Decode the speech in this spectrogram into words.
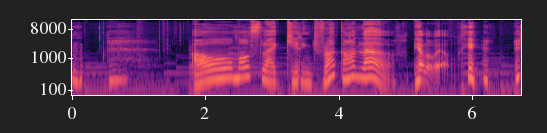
Almost like getting drunk on love. LOL. you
